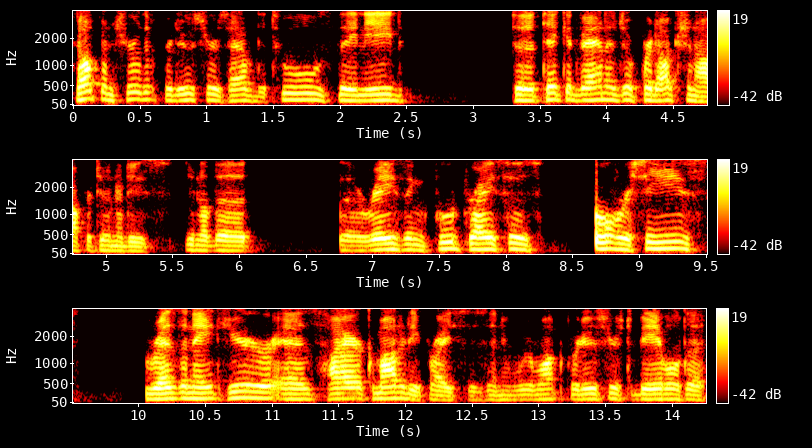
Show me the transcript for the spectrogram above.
help ensure that producers have the tools they need to take advantage of production opportunities. You know, the the raising food prices overseas resonate here as higher commodity prices, and we want producers to be able to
